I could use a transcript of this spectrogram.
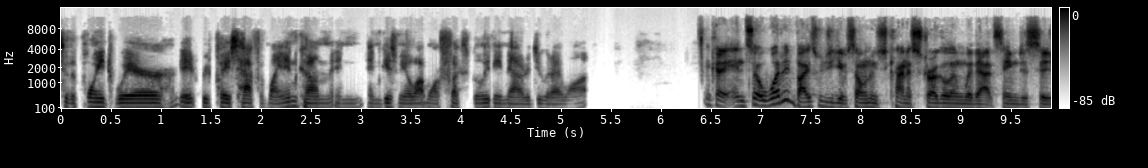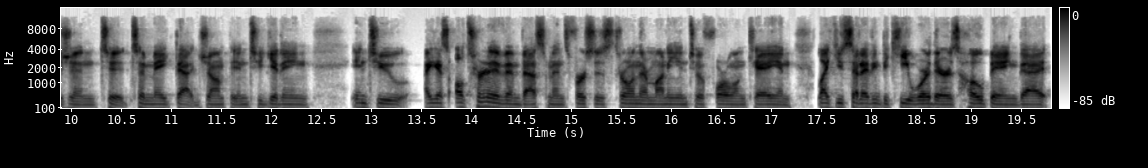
to the point where it replaced half of my income and, and gives me a lot more flexibility now to do what I want. Okay. And so what advice would you give someone who's kind of struggling with that same decision to to make that jump into getting into I guess alternative investments versus throwing their money into a 401k and like you said I think the key word there is hoping that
